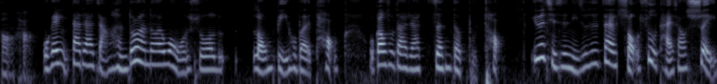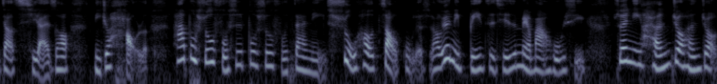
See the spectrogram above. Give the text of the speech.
哦，好，我跟大家讲，很多人都会问我说，隆鼻会不会痛？我告诉大家，真的不痛，因为其实你就是在手术台上睡一觉，起来之后你就好了。它不舒服是不舒服在你术后照顾的时候，因为你鼻子其实没有办法呼吸，所以你很久很久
